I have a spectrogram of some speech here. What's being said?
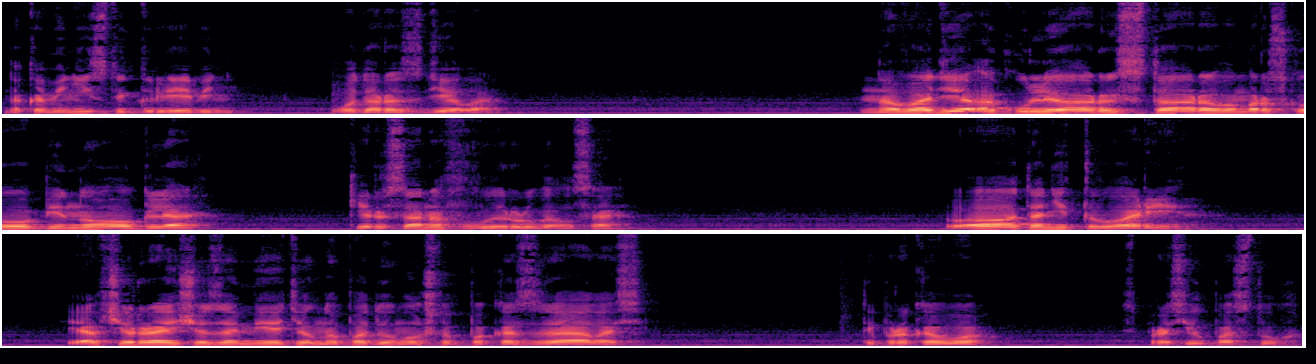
на каменистый гребень водораздела. Наводя окуляры старого морского бинокля, Кирсанов выругался. «Вот они, твари! Я вчера еще заметил, но подумал, что показалось». «Ты про кого?» – спросил пастух.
